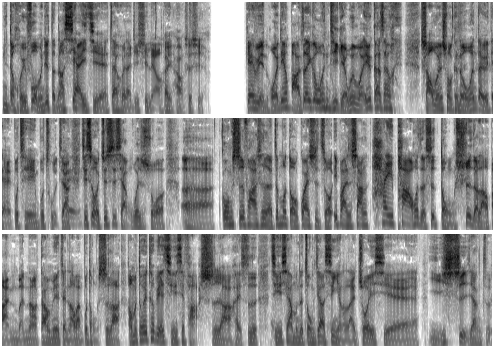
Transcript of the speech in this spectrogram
你的回复我们就等到下一节再回来继续聊。哎，好，谢谢。Gavin，我一定要把这个问题给问完，因为刚才少文说可能我问的有点不清不楚，这样其实我就是想问说，呃，公司发生了这么多怪事之后，一般上害怕或者是懂事的老板们呢，当然我们也讲老板不懂事啦，他们都会特别请一些法师啊，还是请一些他们的宗教信仰来做一些仪式这样子。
